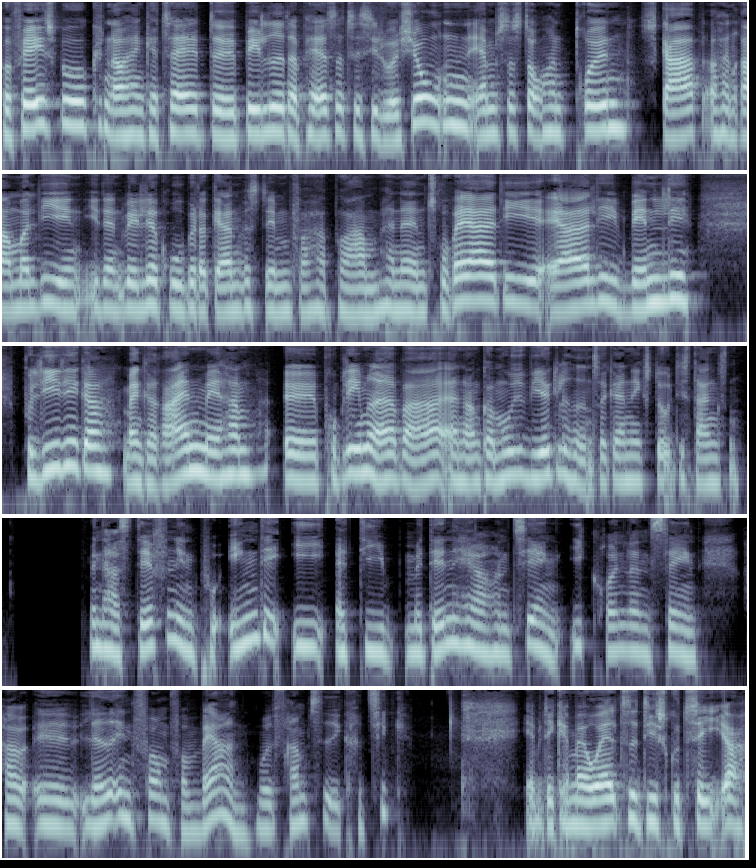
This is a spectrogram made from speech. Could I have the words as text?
på Facebook, når han kan tage et øh, billede, der passer til situationen, jamen så står han drøn skarpt, og han rammer lige ind i den vælgergruppe, der gerne vil stemme for, på ham. Han er en troværdig, ærlig, venlig politiker. Man kan regne med ham. Øh, problemet er bare, at når han kommer ud i virkeligheden, så kan han ikke stå distancen. Men har Steffen en pointe i, at de med den her håndtering i Grønlandssagen har øh, lavet en form for værn mod fremtidig kritik? Jamen det kan man jo altid diskutere,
